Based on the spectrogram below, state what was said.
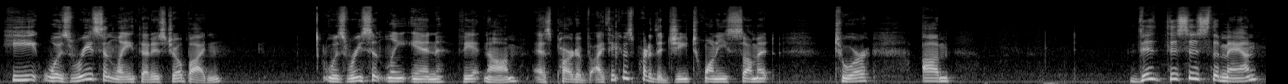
He was recently, that is Joe Biden, was recently in Vietnam as part of, I think it was part of the G20 summit tour. Um, th- this is the man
